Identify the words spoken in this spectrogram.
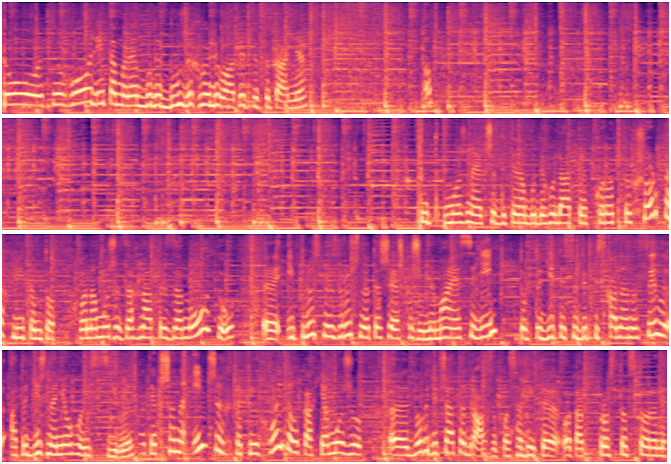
то цього літа мене буде дуже хвилювати це питання. Оп. Тут можна, якщо дитина буде гуляти в коротких шортах літом, то вона може загнати занозу. Е, І плюс незручно те, що я ж кажу, немає сидінь, тобто діти сюди піска не носили, а тоді ж на нього і сіли. От якщо на інших таких гойдалках я можу е, двох дівчат одразу посадити, отак просто в сторони,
